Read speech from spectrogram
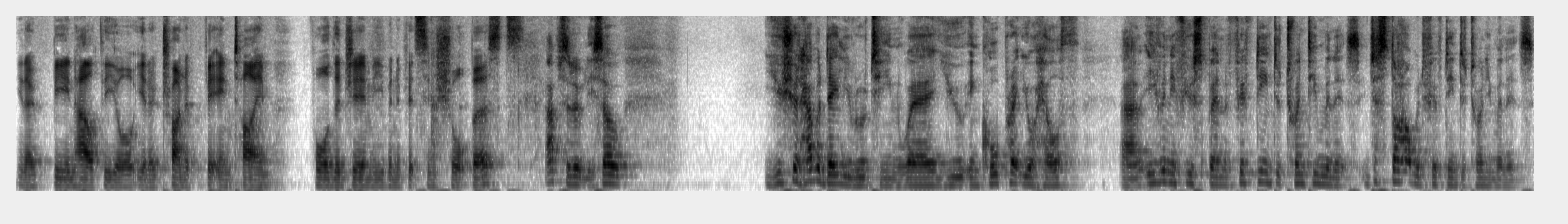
you know, being healthy or you know, trying to fit in time for the gym, even if it's in short bursts? Absolutely. So you should have a daily routine where you incorporate your health. Uh, even if you spend 15 to 20 minutes, just start with 15 to 20 minutes.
